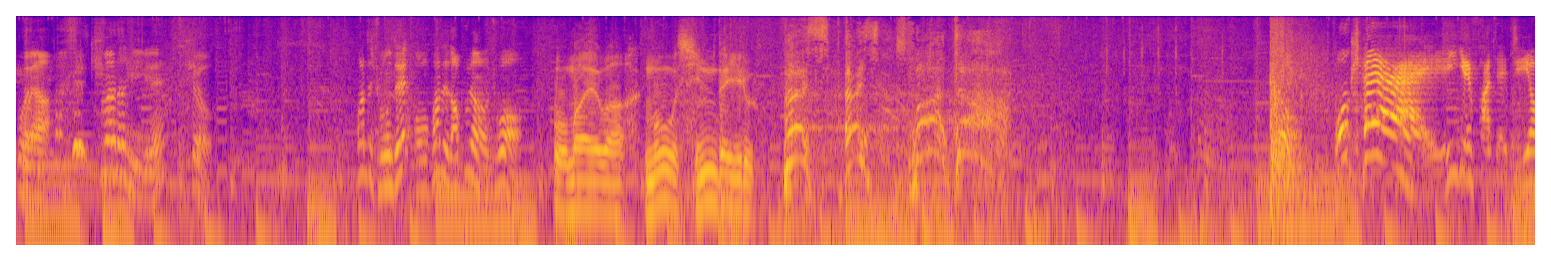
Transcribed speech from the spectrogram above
뭐야? 키만 더 이기네? 휴. 파데 좋은데? 어, 파데 나쁘지 않아. 좋아. お前はもう死んでいる This is Sparta! 휴. 오케이! 이게 파데지요.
